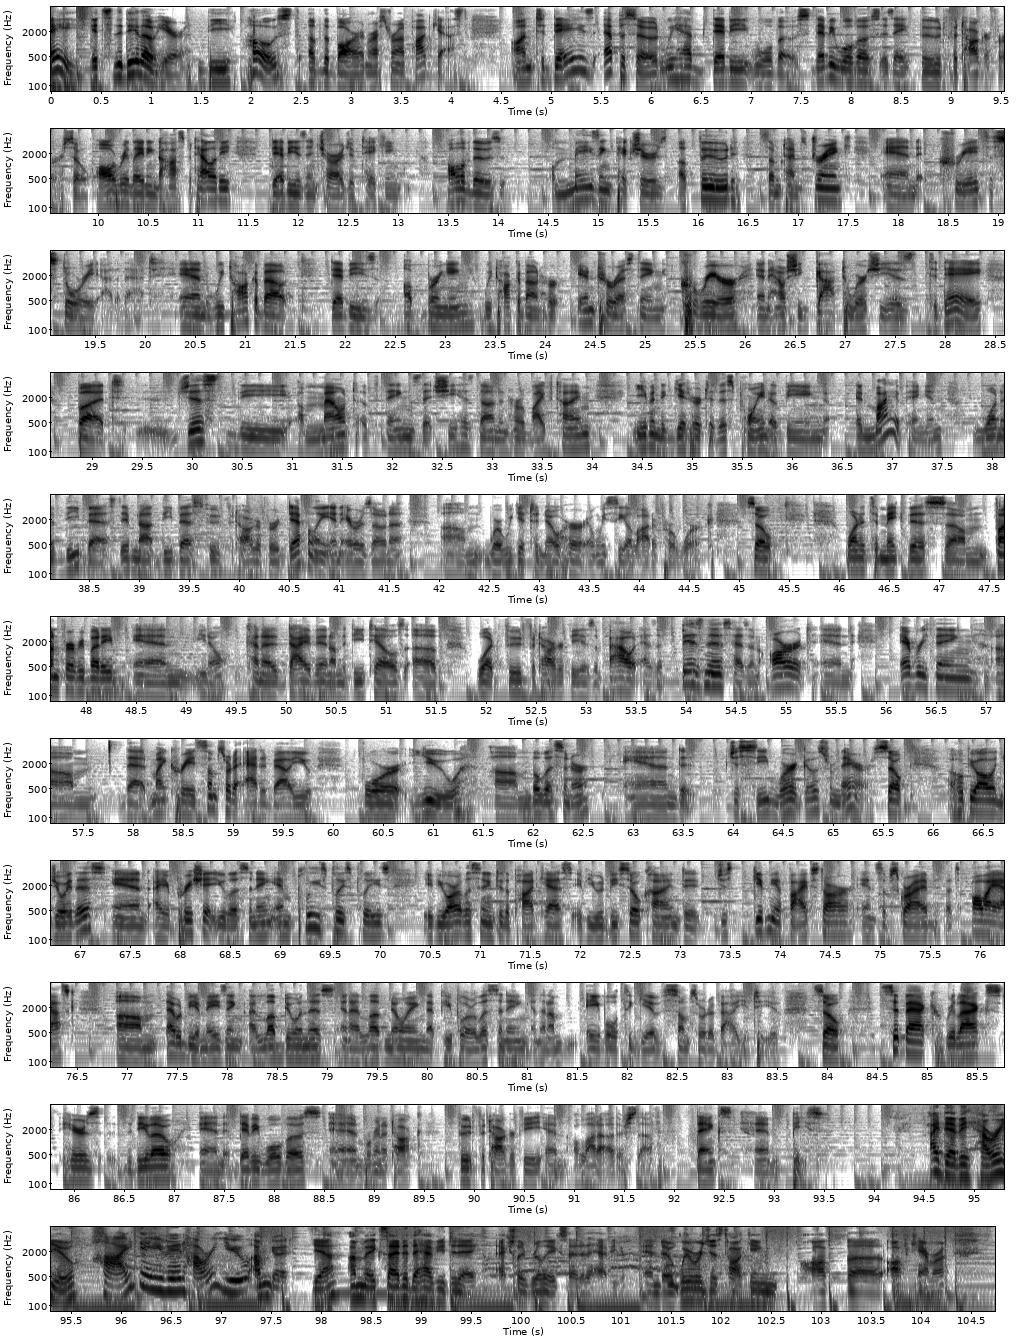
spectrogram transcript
Hey, it's the Dilo here, the host of the Bar and Restaurant Podcast. On today's episode, we have Debbie Wolvos. Debbie Wolvos is a food photographer, so all relating to hospitality, Debbie is in charge of taking all of those amazing pictures of food, sometimes drink, and creates a story out of that. And we talk about Debbie's upbringing. We talk about her interesting career and how she got to where she is today, but just the amount of things that she has done in her lifetime, even to get her to this point of being, in my opinion, one of the best, if not the best food photographer, definitely in Arizona, um, where we get to know her and we see a lot of her work. So, wanted to make this um, fun for everybody and you know kind of dive in on the details of what food photography is about as a business as an art and everything um, that might create some sort of added value for you um, the listener and just see where it goes from there. So i hope you all enjoy this and i appreciate you listening and please please please if you are listening to the podcast, if you would be so kind to just give me a five star and subscribe, that's all I ask. Um, that would be amazing. I love doing this and I love knowing that people are listening and that I'm able to give some sort of value to you. So sit back, relax. Here's the Dilo and Debbie Wolvos, and we're going to talk food photography and a lot of other stuff. Thanks and peace. Hi, Debbie. How are you? hi, David. How are you? I'm, I'm- good. Yeah, I'm excited to have you today. Actually, really excited to have you. And uh, we were just talking off uh, off camera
